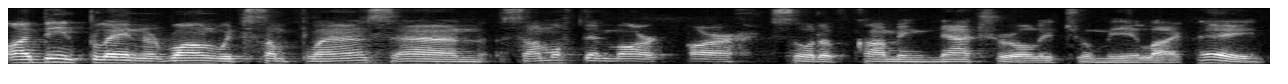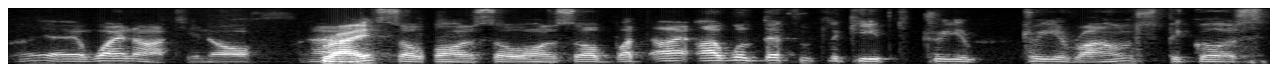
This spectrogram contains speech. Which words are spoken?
I've been playing around with some plans, and some of them are are sort of coming naturally to me, like, hey, why not, you know, and right? So on, so on, so. But I I will definitely keep three three rounds because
